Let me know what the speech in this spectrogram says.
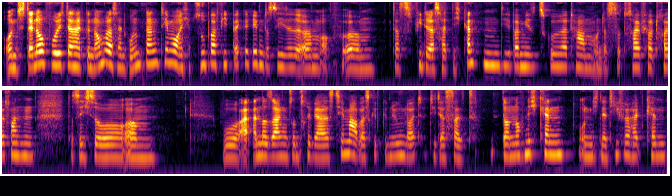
Und dennoch wurde ich dann halt genommen, weil das ein Grundlagenthema und ich habe super Feedback gegeben, dass sie ähm, auch ähm, dass viele das halt nicht kannten, die bei mir zugehört haben und das total toll fanden, dass ich so, ähm, wo andere sagen, so ein triviales Thema, aber es gibt genügend Leute, die das halt dann noch nicht kennen und nicht in der Tiefe halt kennen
